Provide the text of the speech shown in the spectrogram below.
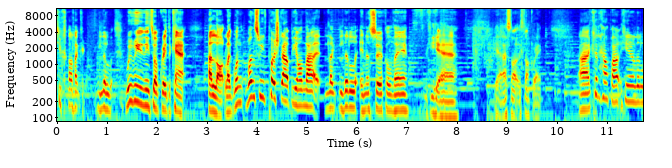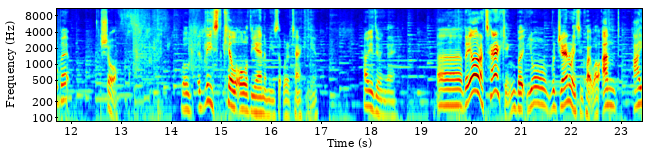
you got like a little... We really need to upgrade the cat a lot. Like, one, once we've pushed out beyond that, like, little inner circle there, yeah. Yeah, that's not, it's not great. Uh, could help out here a little bit. Sure. We'll at least kill all of the enemies that were attacking you. How are you doing there? Uh, they are attacking, but you're regenerating quite well. And I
